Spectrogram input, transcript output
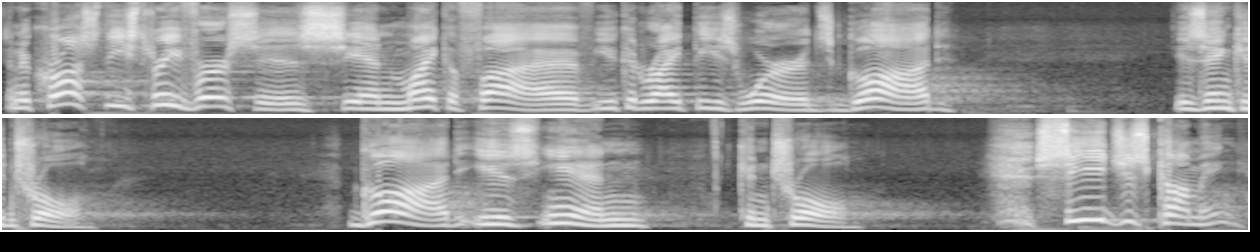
and across these three verses in Micah 5, you could write these words God is in control. God is in control. Siege is coming.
